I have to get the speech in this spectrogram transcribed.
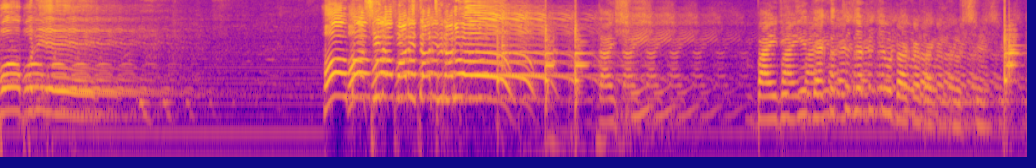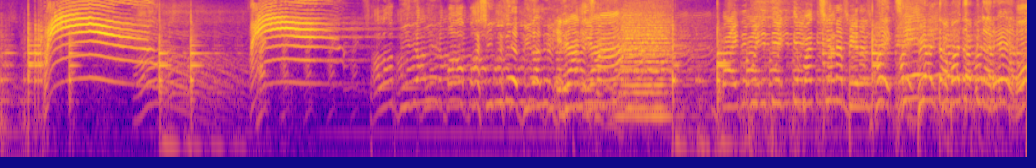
বাপরে। ও মাসিরা বাড়িতে আছেন গো। দাসী বাইরে গিয়ে দেখো তো যেন কেউ ডাকাডাকি করছে। শালা বিড়ালের বাপ আসেনি রে বিড়ালের বাইরে বসে দেখতে পাচ্ছি না বেল বেলটা বাজাবি না রে। ও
